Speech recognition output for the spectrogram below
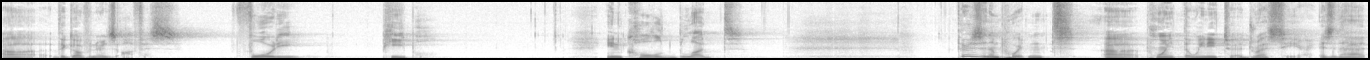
uh, the governor's office. 40 people in cold blood. There is an important uh, point that we need to address here is that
